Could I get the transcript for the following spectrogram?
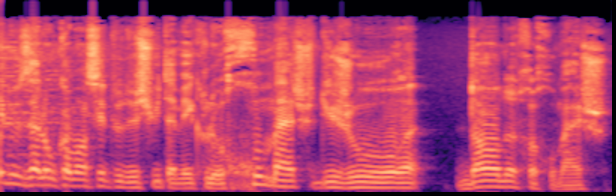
Et nous allons commencer tout de suite avec le Chumash du jour. Dans notre Chumash,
